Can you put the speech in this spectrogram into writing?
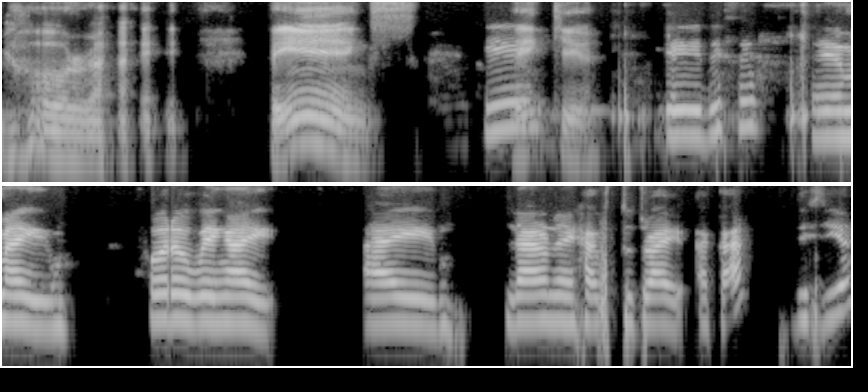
All right. Thanks. Eh, Thank you. eh, this is eh, my photo when I I learned how to drive a car this year.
